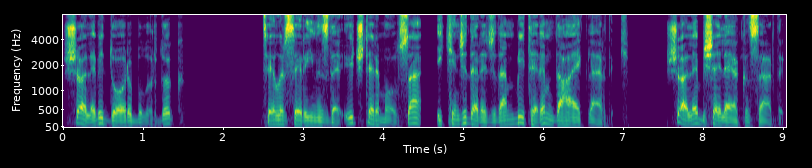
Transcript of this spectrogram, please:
şöyle bir doğru bulurduk. Taylor serinizde 3 terim olsa, ikinci dereceden bir terim daha eklerdik. Şöyle bir şeyle yakınsardık.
